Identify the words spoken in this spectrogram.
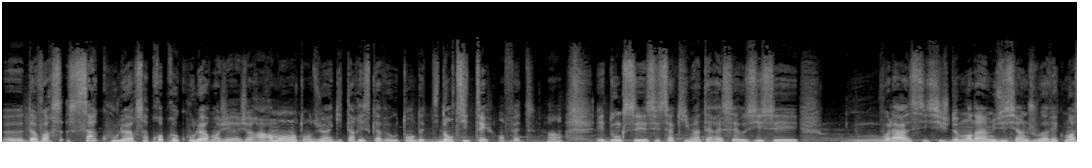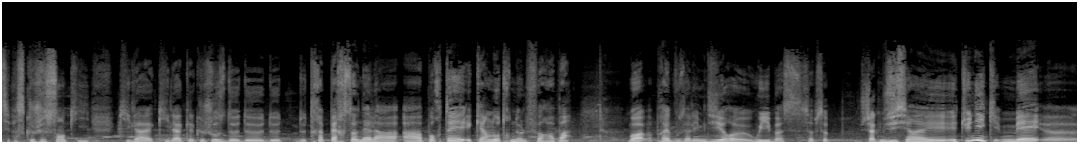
euh, d'avoir sa couleur, sa propre couleur. Moi, j'ai rarement entendu un guitariste qui avait autant d'identité en fait. Hein. Et donc c'est ça qui m'intéressait aussi. C'est voilà, si, si, je demande à un musicien de jouer avec moi, c'est parce que je sens qu'il qu a, qu'il a quelque chose de, de, de, de très personnel à, à apporter et qu'un autre ne le fera pas. Bon, après, vous allez me dire, euh, oui, bah, ça, ça, chaque musicien est, est unique, mais euh,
